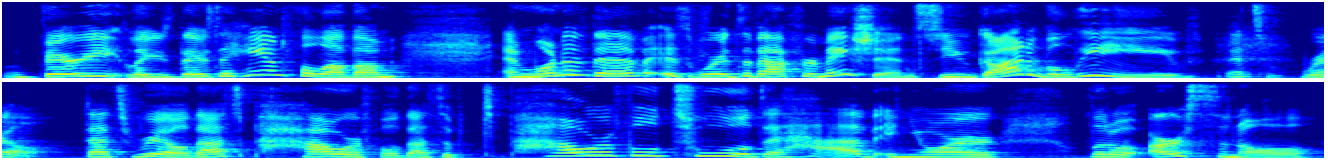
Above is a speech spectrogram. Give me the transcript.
very like there's a handful of them and one of them is words of affirmation. So you got to believe It's real. That's real. That's powerful. That's a t- powerful tool to have in your little arsenal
